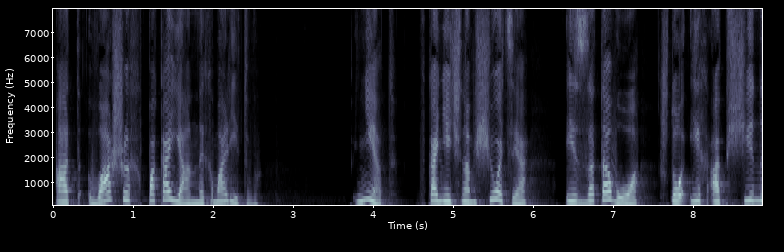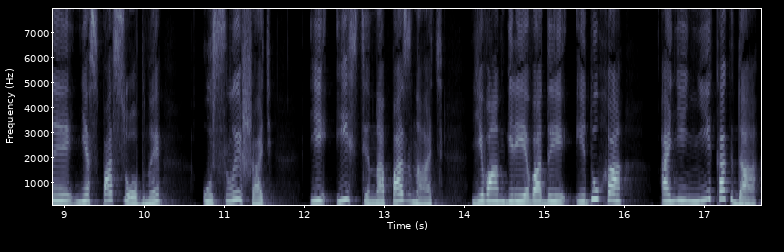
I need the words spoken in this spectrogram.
от ваших покаянных молитв. Нет, в конечном счете, из-за того, что их общины не способны услышать и истинно познать Евангелие воды и духа, они никогда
